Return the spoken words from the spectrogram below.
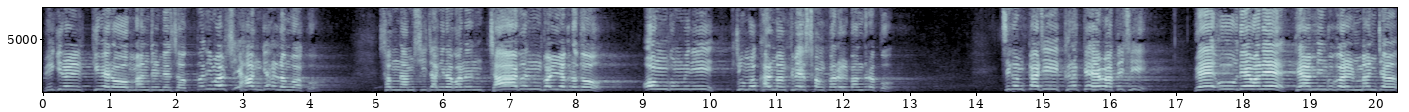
위기를 기회로 만들면서 끊임없이 한계를 넘어왔고 성남시장이라고 하는 작은 권력으로도 온 국민이 주목할 만큼의 성과를 만들었고 지금까지 그렇게 해왔듯이 외우 내환에 대한민국을 만져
